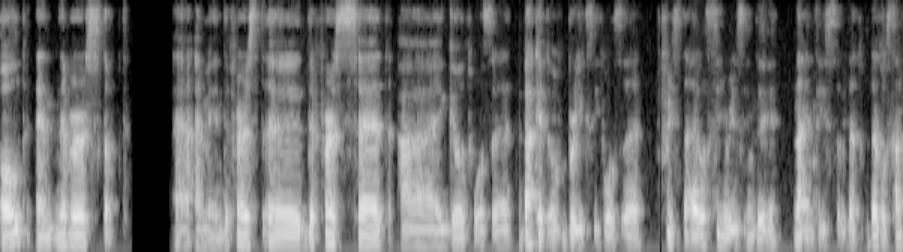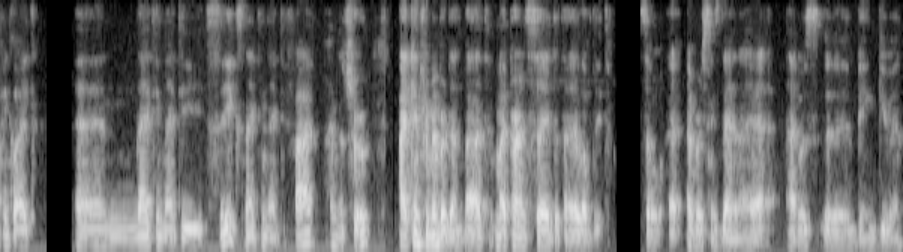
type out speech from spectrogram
old and never stopped. Uh, I mean, the first uh, the first set I got was a bucket of bricks. It was a freestyle series in the 90s, so that that was something like uh, 1996, 1995. I'm not sure. I can't remember that, but my parents said that I loved it. So uh, ever since then, I I was uh, being given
